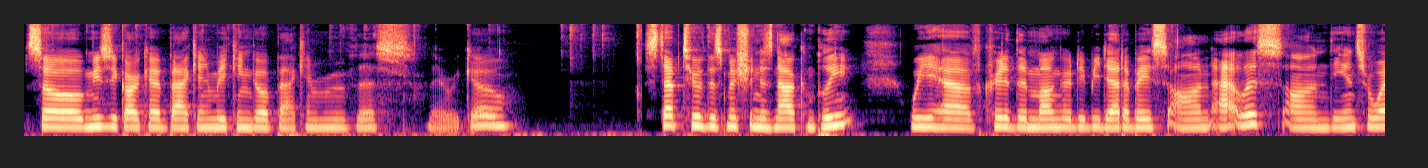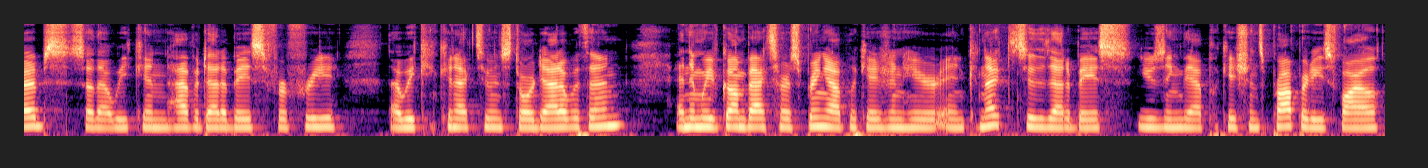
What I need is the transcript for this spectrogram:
so music archive backend, we can go back and remove this. There we go. Step two of this mission is now complete. We have created the MongoDB database on Atlas on the interwebs so that we can have a database for free that we can connect to and store data within. And then we've gone back to our Spring application here and connected to the database using the application's properties file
